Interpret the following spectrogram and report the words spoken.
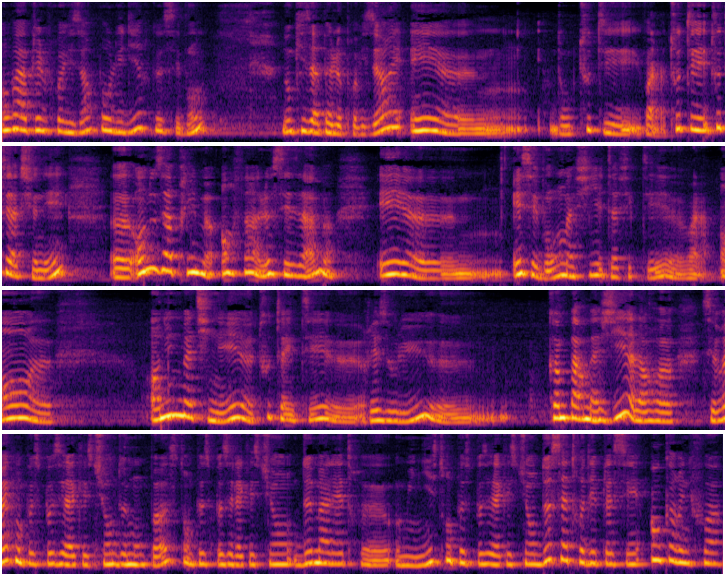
On va appeler le proviseur pour lui dire que c'est bon. Donc ils appellent le proviseur et, donc tout est voilà tout est tout est actionné. on nous imprime enfin le sésame et, euh, et c'est bon, ma fille est affectée. Euh, voilà. En, euh, en une matinée, tout a été résolu. comme par magie. Alors, euh, c'est vrai qu'on peut se poser la question de mon poste, on peut se poser la question de ma lettre au ministre, on peut se poser la question de s'être déplacé encore une fois,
